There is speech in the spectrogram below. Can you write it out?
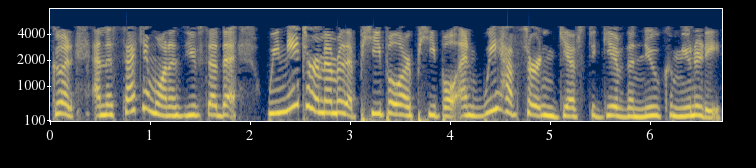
Good. And the second one is you've said that we need to remember that people are people and we have certain gifts to give the new community.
